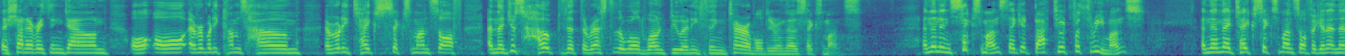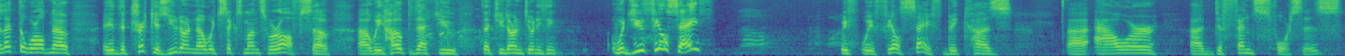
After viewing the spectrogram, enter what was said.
they shut everything down, or, or everybody comes home, everybody takes six months off, and they just hope that the rest of the world won't do anything terrible during those six months. And then in six months, they get back to it for three months. And then they take six months off again, and they let the world know. Eh, the trick is you don't know which six months we're off. So uh, we hope that you that you don't do anything. Would you feel safe? No. We, we feel safe because uh, our uh, defense forces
